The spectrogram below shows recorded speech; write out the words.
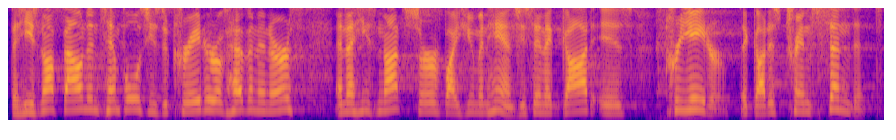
that he's not found in temples, he's the creator of heaven and earth, and that he's not served by human hands. He's saying that God is creator, that God is transcendent,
